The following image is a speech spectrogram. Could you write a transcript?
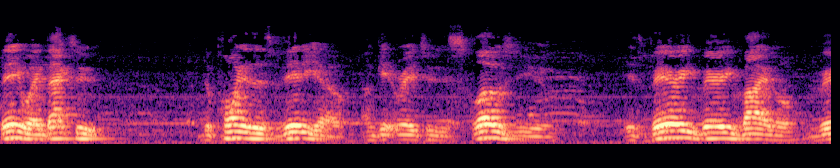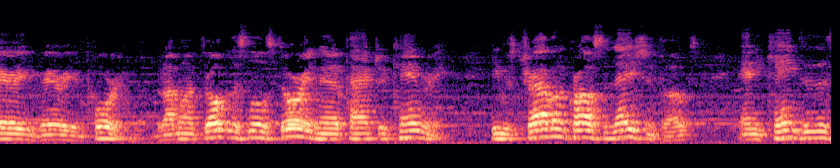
But anyway, back to the point of this video. I'm getting ready to disclose to you. It's very, very vital, very, very important. But I'm going to throw up this little story in there, Patrick Henry. He was traveling across the nation, folks, and he came to this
